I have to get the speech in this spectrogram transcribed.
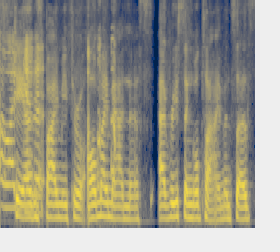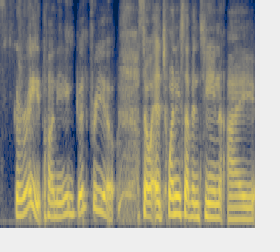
Oh, stands by me through all my madness every single time and says, "Great, honey, good for you." So at 2017, I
